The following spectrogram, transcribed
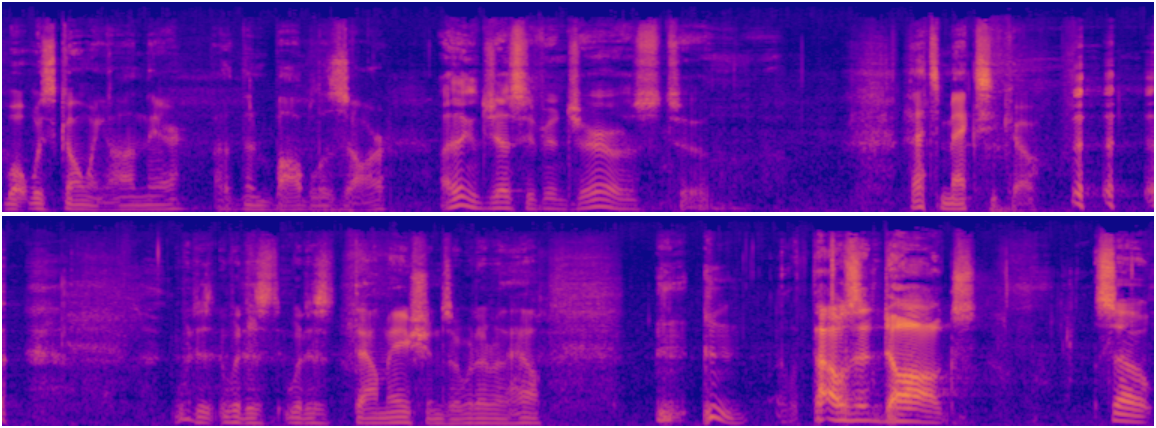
what was going on there other than Bob Lazar? I think Jesse Ventura was too. That's Mexico. with, his, with his with his Dalmatians or whatever the hell. A thousand dogs. So,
